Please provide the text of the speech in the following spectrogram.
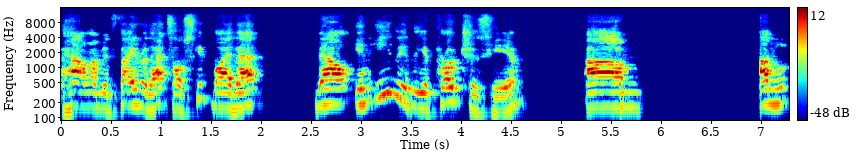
how I'm in favor of that, so I'll skip by that. Now, in either of the approaches here, um, um,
